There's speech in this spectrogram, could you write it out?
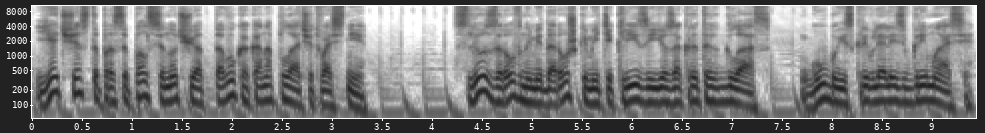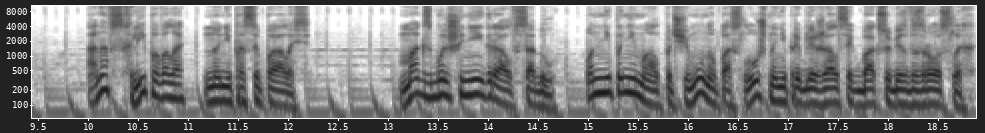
Я часто просыпался ночью от того, как она плачет во сне. Слезы ровными дорожками текли из ее закрытых глаз, губы искривлялись в гримасе. Она всхлипывала, но не просыпалась. Макс больше не играл в саду. Он не понимал, почему, но послушно не приближался к Баксу без взрослых.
